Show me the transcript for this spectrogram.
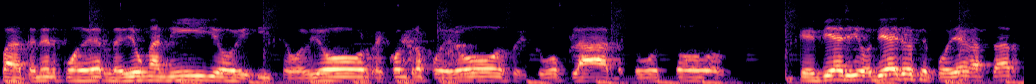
para tener poder, le dio un anillo y, y se volvió recontra poderoso y tuvo plata, tuvo todo, que diario, diario se podía gastar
